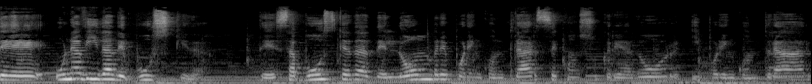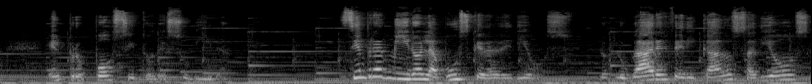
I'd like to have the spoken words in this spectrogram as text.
de una vida de búsqueda, de esa búsqueda del hombre por encontrarse con su creador y por encontrar el propósito de su vida. Siempre admiro la búsqueda de Dios, los lugares dedicados a Dios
